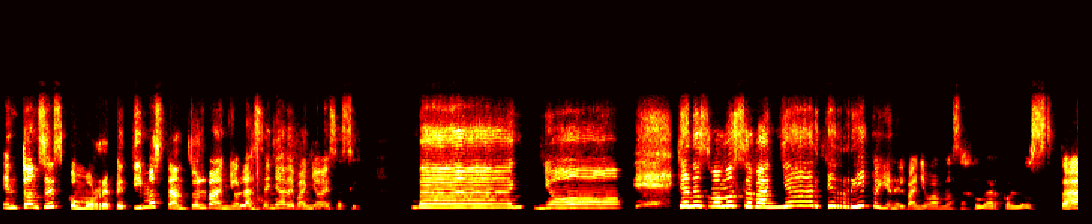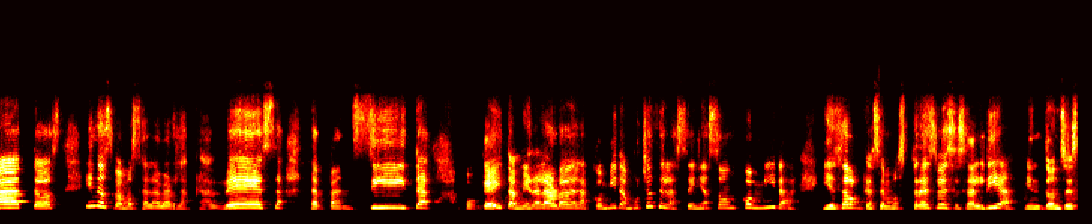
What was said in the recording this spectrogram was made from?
Entonces, como repetimos tanto el baño, la seña de baño es así baño. Ya nos vamos a bañar, qué rico. Y en el baño vamos a jugar con los patos y nos vamos a lavar la cabeza, la pancita. Ok, también a la hora de la comida. Muchas de las señas son comida y es algo que hacemos tres veces al día. Entonces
